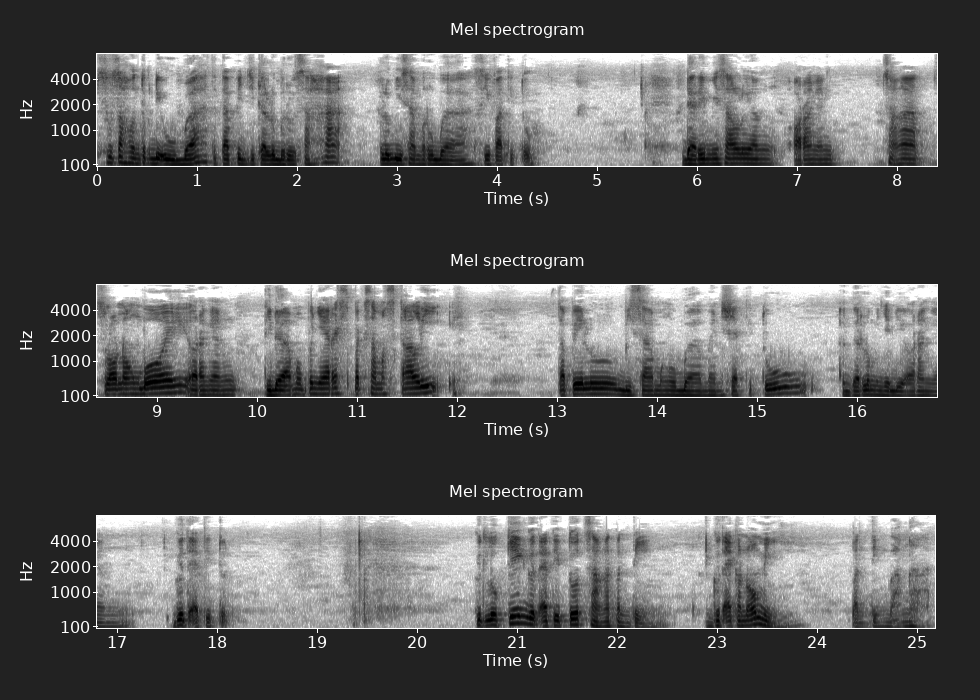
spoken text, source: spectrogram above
susah untuk diubah tetapi jika lu berusaha lu bisa merubah sifat itu dari misal lu yang orang yang sangat selonong boy orang yang tidak mempunyai respect sama sekali tapi lu bisa mengubah mindset itu agar lu menjadi orang yang good attitude. Good looking good attitude sangat penting. Good economy penting banget.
